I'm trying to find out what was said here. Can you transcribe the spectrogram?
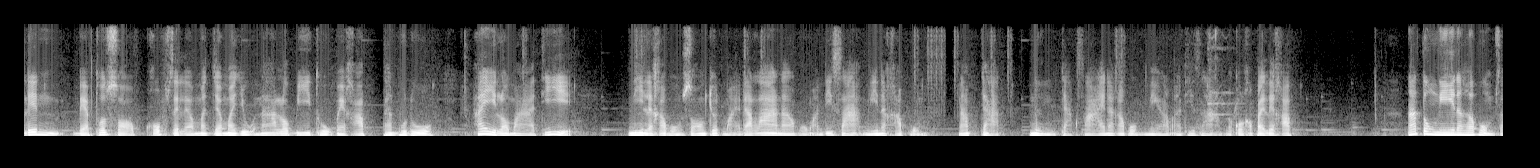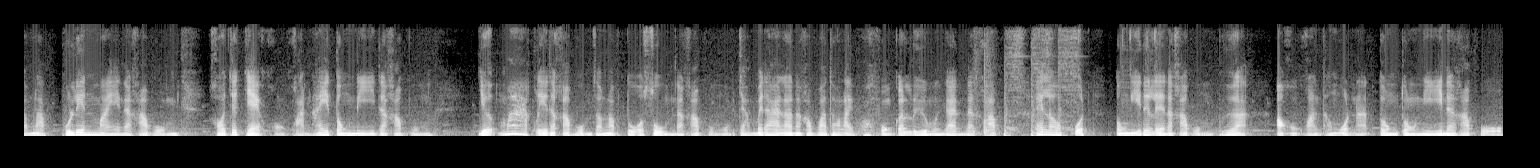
เล่นแบบทดสอบครบเสร็จแล้วมันจะมาอยู่หน้าล็อบบี้ถูกไหมครับ ท่านผู้ดูให้เรามาที่นี่แหละครับผมซองจดหมายด้านล่างนะครับผมอันที่ 3 นี้นะครับผมนับจาก 1 จากซ้ายนะครับผมนี่ครับอันที่ 3 แล้วกดเข้าไปเลยครับณตรงนี้นะครับผมสำหรับผู้เล่นใหม่นะครับผมเขาจะแจกของขวัญให้ตรงนี้นะครับผมเยอะมากเลยนะครับผมสำหรับตั๋วสุ่มนะครับผมผมจำไม่ได้แล้วนะครับว่าเท่าไหร่เพราะผมก็ลืมเหมือนกันนะครับ ให้เรากดตรงนี้ได้เลยนะครับผมเพื่อ เอาของขวัญทั้งหมดนะตรงตรงนี้นะครับผม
